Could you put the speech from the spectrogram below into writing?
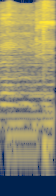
burning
